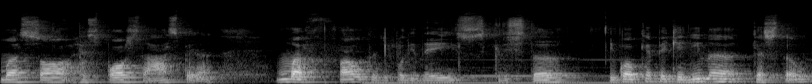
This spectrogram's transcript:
uma só resposta áspera, uma falta de polidez cristã em qualquer pequenina questão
